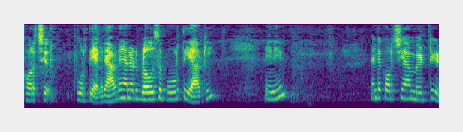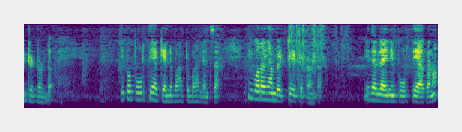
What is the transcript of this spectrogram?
കുറച്ച് പൂർത്തിയാക്കി. രാവിലെ ഞാനൊരു ബ്ലൗസ് പൂർത്തിയാക്കി. ഇനിയും എന്റെ കുറച്ച് ഞാൻ വെട്ടിയിട്ടിട്ടുണ്ട് ഇപ്പോൾ പൂർത്തിയാക്കി എന്റെ ബാക്കി ബാലൻസ്. ഇനി കുറേ ഞാൻ വെട്ടിയിട്ടിട്ടുണ്ട് ഇതെല്ലാം ഇനി പൂർത്തിയാക്കണം.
